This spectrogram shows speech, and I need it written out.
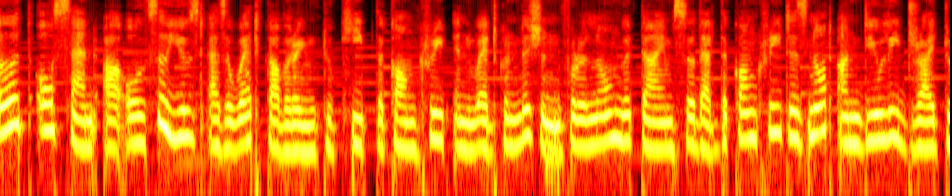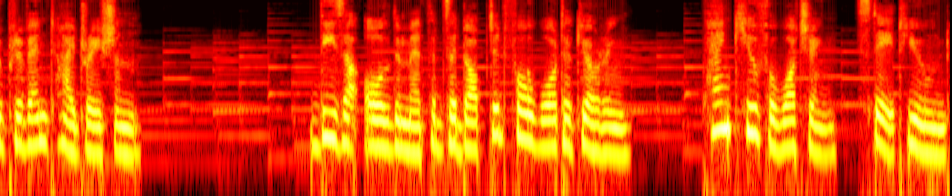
Earth or sand are also used as a wet covering to keep the concrete in wet condition for a longer time so that the concrete is not unduly dried to prevent hydration. These are all the methods adopted for water curing. Thank you for watching, stay tuned.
